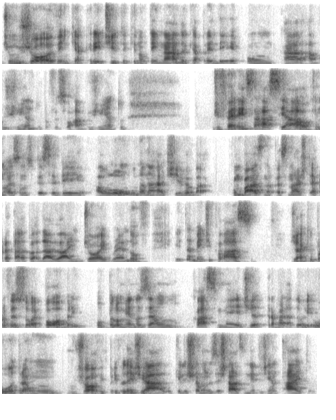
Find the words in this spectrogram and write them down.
de um jovem que acredita que não tem nada que aprender com um cara rabugento, um professor rabugento, diferença racial que nós vamos perceber ao longo da narrativa com base na personagem interpretada pela Davine Joy Randolph e também de classe, já que o professor é pobre ou pelo menos é um classe média trabalhador e o outro é um, um jovem privilegiado que eles chamam nos Estados Unidos de entitled.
